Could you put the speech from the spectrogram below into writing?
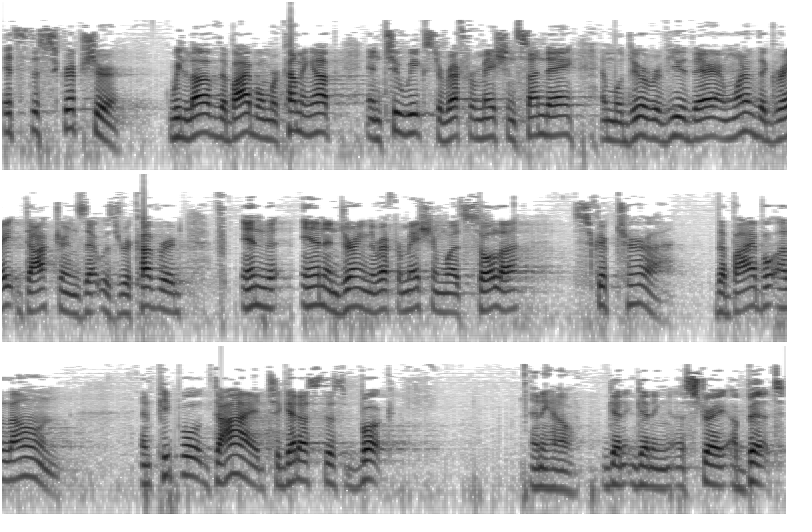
It's the scripture. We love the Bible and we're coming up in two weeks to Reformation Sunday and we'll do a review there. And one of the great doctrines that was recovered in, the, in and during the Reformation was sola scriptura. The Bible alone. And people died to get us this book. Anyhow, getting, getting astray a bit.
